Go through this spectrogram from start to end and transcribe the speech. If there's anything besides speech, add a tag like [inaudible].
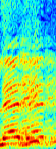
Let it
